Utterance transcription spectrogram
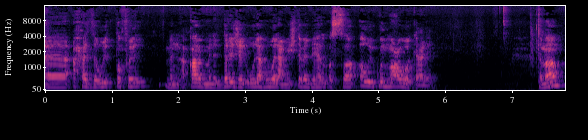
آه، أحد ذوي الطفل من أقارب من الدرجة الأولى هو اللي عم يشتغل بهالقصة أو يكون معه وكالة. تمام؟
